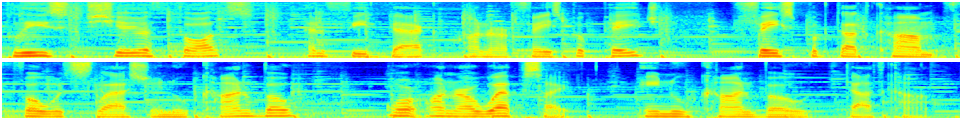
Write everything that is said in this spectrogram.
Please share your thoughts and feedback on our Facebook page, facebook.com forward slash a new convo, or on our website, a newconvo.com.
